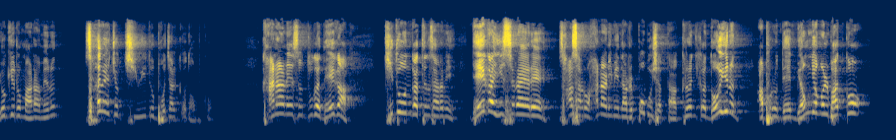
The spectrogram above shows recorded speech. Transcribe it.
여기로 말하면은 사회적 지위도 보잘 것 없고. 가난해서 누가 내가 기도원 같은 사람이 내가 이스라엘의 사사로 하나님이 나를 뽑으셨다. 그러니까 너희는 앞으로 내 명령을 받고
